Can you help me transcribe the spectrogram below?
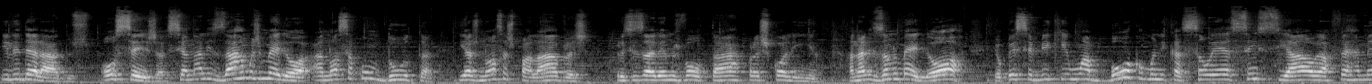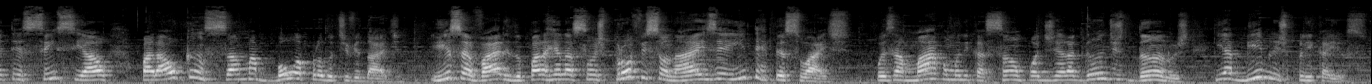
e liderados. Ou seja, se analisarmos melhor a nossa conduta e as nossas palavras, precisaremos voltar para a escolinha. Analisando melhor, eu percebi que uma boa comunicação é essencial, é a ferramenta essencial para alcançar uma boa produtividade. E isso é válido para relações profissionais e interpessoais, pois a má comunicação pode gerar grandes danos e a Bíblia explica isso.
